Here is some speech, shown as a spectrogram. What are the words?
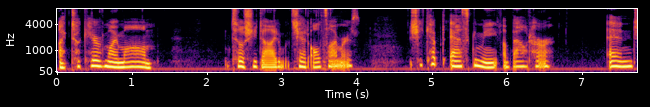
I took care of my mom until she died. She had Alzheimer's. She kept asking me about her, and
